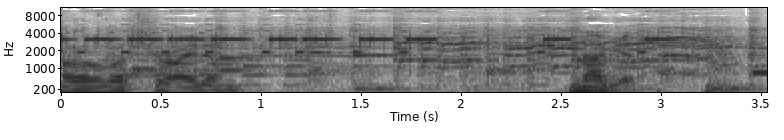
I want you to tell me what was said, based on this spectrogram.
Oh, what's your item? Nugget. Hmm.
